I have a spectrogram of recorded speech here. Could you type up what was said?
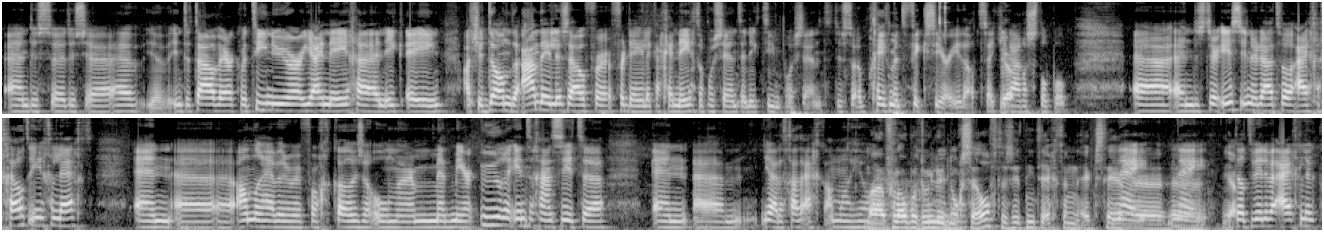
En dus, eh, dus eh, in totaal werken we 10 uur, jij 9 en ik 1. Als je dan de aandelen zou ver- verdelen, krijg je 90% en ik 10%. Dus op een gegeven moment fixeer je dat, zet je Ja. daar een stop op. Eh, en dus er is inderdaad wel eigen geld ingelegd. En anderen hebben ervoor gekozen om er met meer uren in te gaan zitten. En ehm, ja, dat gaat eigenlijk allemaal heel Maar voorlopig doen jullie het nog zelf. Er zit niet echt een externe... Nee, nee. ja. dat willen we eigenlijk.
